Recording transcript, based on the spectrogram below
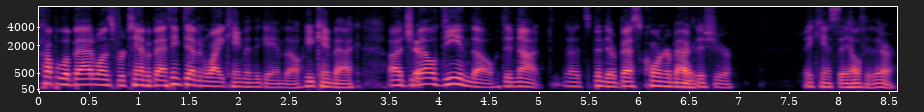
couple of bad ones for Tampa Bay. I think Devin White came in the game though. He came back. Uh, Jamel Dean though did not. That's been their best cornerback Right. this year. They can't stay healthy there.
